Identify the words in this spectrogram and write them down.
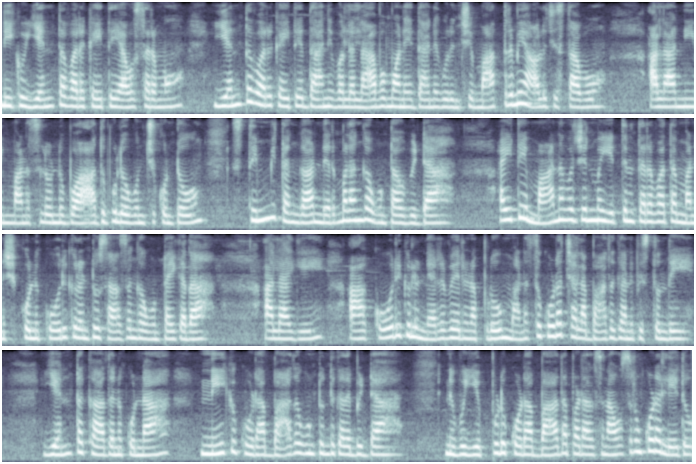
నీకు ఎంతవరకైతే అవసరమో ఎంతవరకైతే దానివల్ల లాభం అనే దాని గురించి మాత్రమే ఆలోచిస్తావు. అలా నీ మనసులో నువ్వు అదుపులో ఉంచుకుంటూ స్థిమ్మితంగా నిర్మలంగా ఉంటావు బిడ్డ. అయితే మానవ జన్మ ఎత్తిన తర్వాత మనిషి కొన్ని కోరికలంటూ సహజంగా ఉంటాయి కదా. అలాగే ఆ కోరికలు నెరవేరినప్పుడు మనసు కూడా చాలా బాధగా అనిపిస్తుంది. ఎంత కాదనుకున్నా నీకు కూడా బాధ ఉంటుంది కదా బిడ్డ. నువ్వు ఎప్పుడు కూడా బాధపడాల్సిన అవసరం కూడా లేదు.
